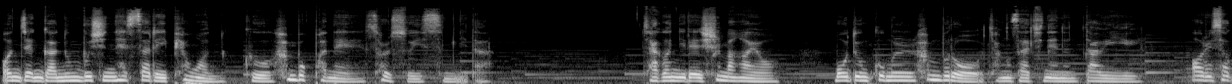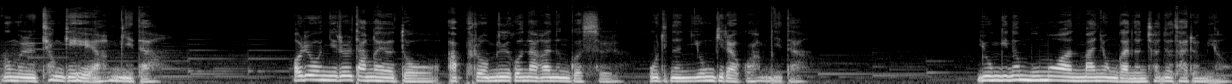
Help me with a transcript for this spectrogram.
언젠가 눈부신 햇살의 평온 그 한복판에 설 수 있습니다. 작은 일에 실망하여 모든 꿈을 함부로 장사 지내는 따위의 어리석음을 경계해야 합니다. 어려운 일을 당하여도 앞으로 밀고 나가는 것을 우리는 용기라고 합니다. 용기는 무모한 만용과는 전혀 다르며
